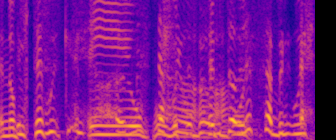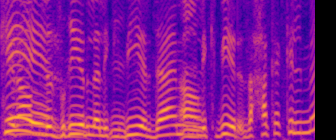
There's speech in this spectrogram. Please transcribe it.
إنه بتستحي وب- بنستحي وب- وبتحب وب- لسه بن... احترام. الصغير للكبير دائما آه. الكبير إذا حكى كلمة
